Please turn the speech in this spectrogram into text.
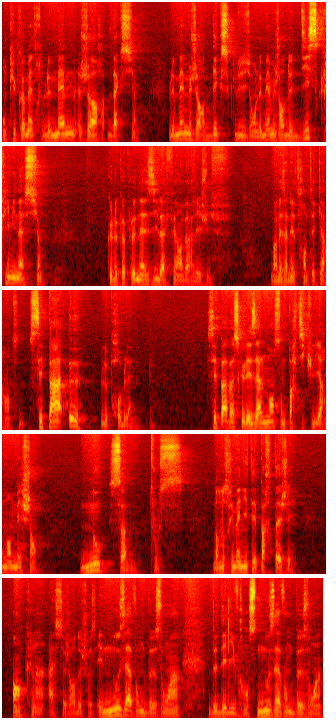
ont pu commettre le même genre d'action, le même genre d'exclusion, le même genre de discrimination que le peuple nazi l'a fait envers les juifs dans les années 30 et 40. C'est pas eux le problème. C'est pas parce que les Allemands sont particulièrement méchants. Nous sommes tous, dans notre humanité partagée, enclins à ce genre de choses. Et nous avons besoin de délivrance, nous avons besoin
